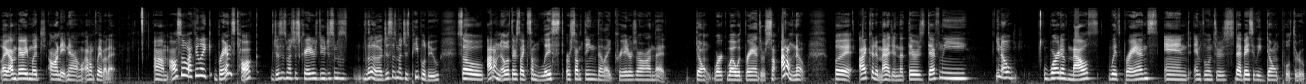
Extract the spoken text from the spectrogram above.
Like i'm very much on it now. I don't play about that um, also, I feel like brands talk just as much as creators do, just as just as much as people do. So I don't know if there's like some list or something that like creators are on that don't work well with brands or some. I don't know, but I could imagine that there's definitely you know word of mouth with brands and influencers that basically don't pull through.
